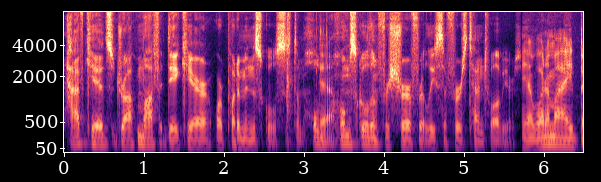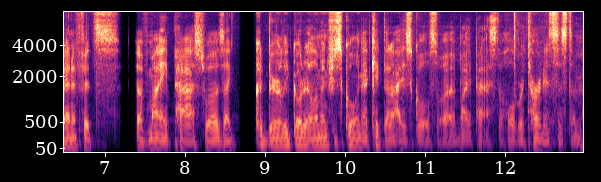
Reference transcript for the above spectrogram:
have kids, drop them off at daycare or put them in the school system. Home, Yeah. Homeschool them for sure for at least the first 10, 12 years. Yeah. One of my benefits of my past was I could barely go to elementary school and got kicked out of high school. So I bypassed the whole retarded system.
